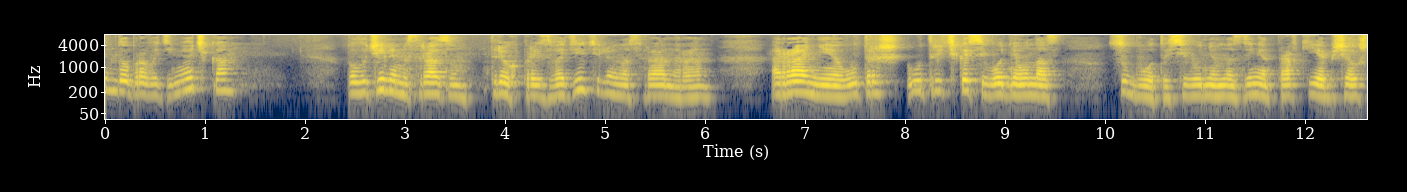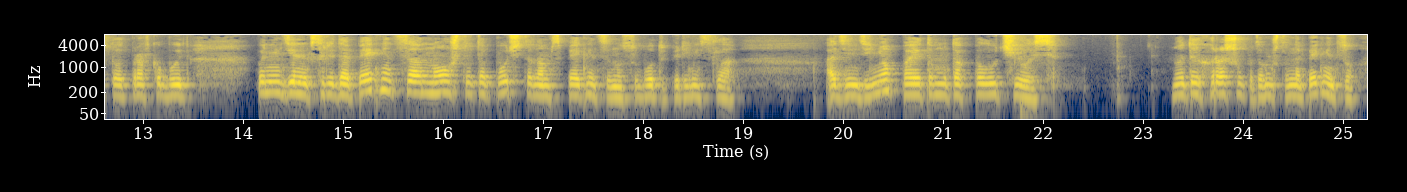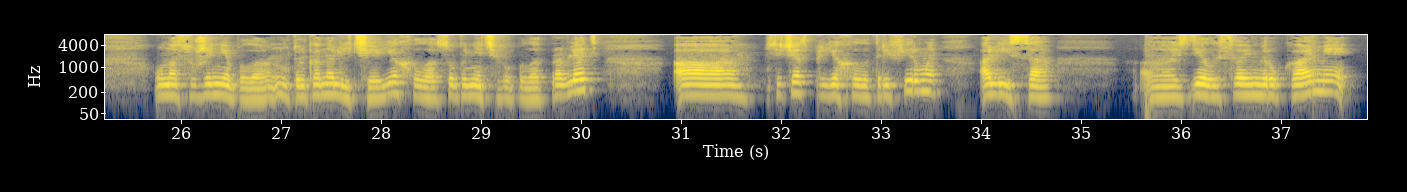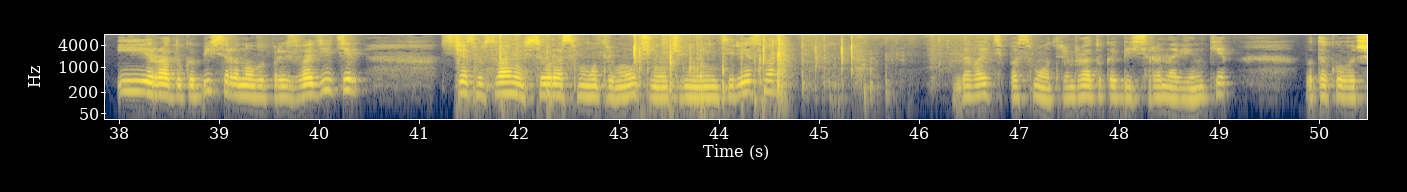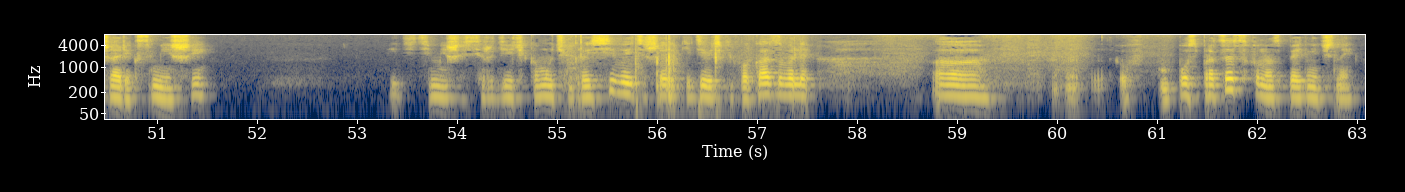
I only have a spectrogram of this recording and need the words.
Всем доброго денечка. Получили мы сразу трех производителей. У нас рано-рано. Раннее утро, утречко. Сегодня у нас суббота. Сегодня у нас день отправки. Я обещала, что отправка будет понедельник, среда, пятница. Но что-то почта нам с пятницы на субботу перенесла один денек. Поэтому так получилось. Но это и хорошо, потому что на пятницу у нас уже не было, ну, только наличие ехало, особо нечего было отправлять. А сейчас приехало три фирмы. Алиса э, сделай своими руками и Радуга Бисера, новый производитель. Сейчас мы с вами все рассмотрим. Очень-очень мне интересно. Давайте посмотрим. Радуга Бисера новинки. Вот такой вот шарик с Мишей. Видите, Миша сердечком. Очень красивые эти шарики. Девочки показывали. А, постпроцессов у нас пятничный.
